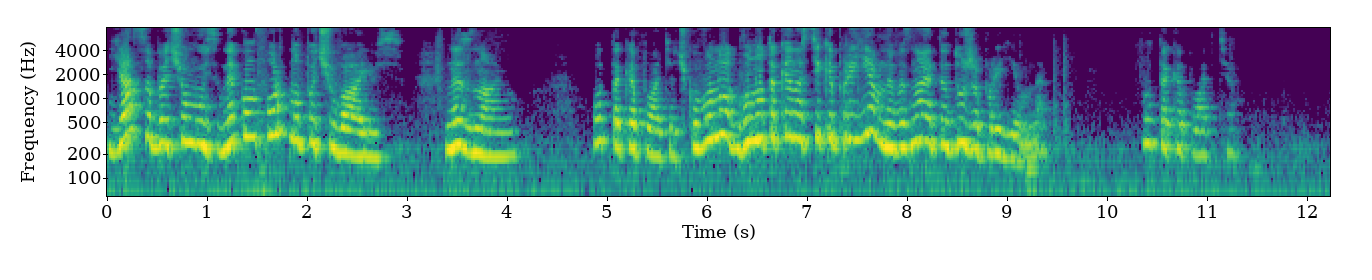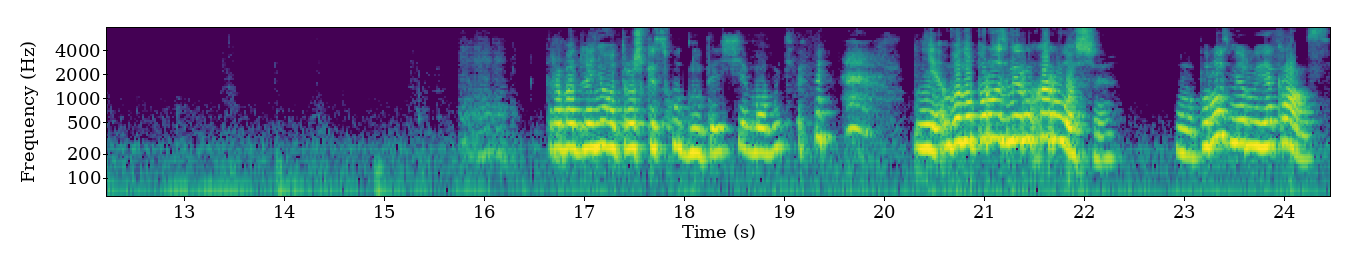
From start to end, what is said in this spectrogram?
я себе чомусь некомфортно почуваюсь. Не знаю. От таке платтячко. Воно, воно таке настільки приємне, ви знаєте, дуже приємне. От таке плаття. Треба для нього трошки схуднути ще, мабуть. Ні, воно по розміру хороше. По розміру якраз.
